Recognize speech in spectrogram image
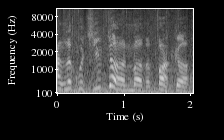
now look what you've done, motherfucker.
